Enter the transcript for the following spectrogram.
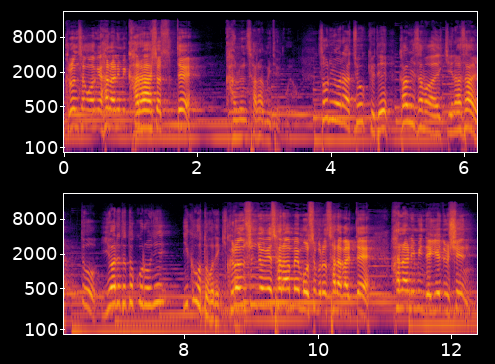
그런 상황에 하나님이 가라 하셨을 때 가는 사람이 되고요. そのような状況で神様が行きなさいと言われたところに行くことができた 그런 순종의 사람의 모습으로 살아갈 때 하나님이 내게 두신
